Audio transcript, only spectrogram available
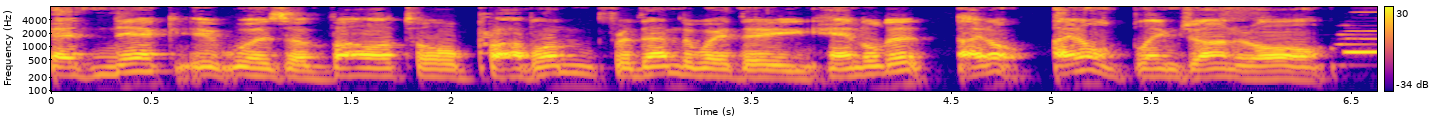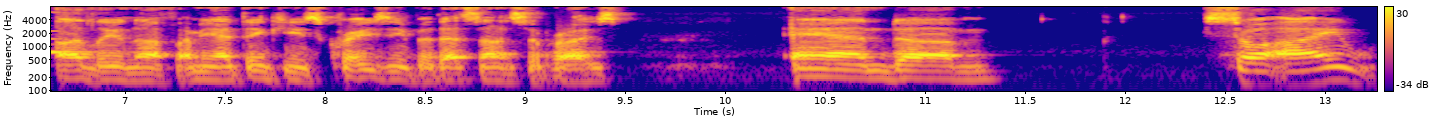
at Nick it was a volatile problem for them the way they handled it. I don't I don't blame John at all, oddly enough. I mean I think he's crazy, but that's not a surprise. And um, so I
